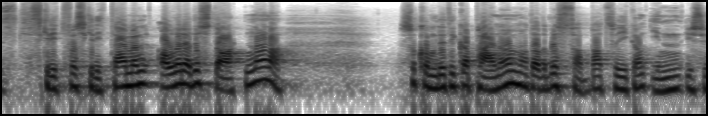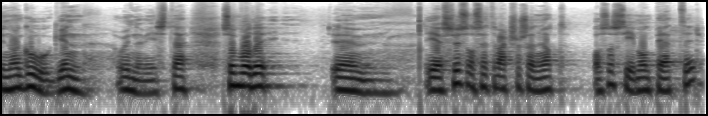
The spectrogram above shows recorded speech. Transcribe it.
skritt for skritt her. Men allerede starten her, da, så kom de til Kapernaum, og da det ble sabbat, så gikk han inn i synagogen og underviste. Så både eh, Jesus og etter hvert så skjønner vi at også Simon Peter,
